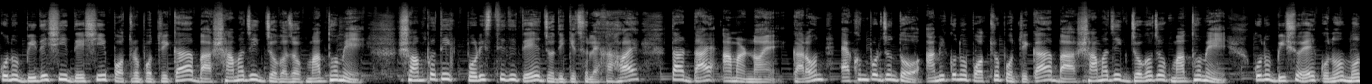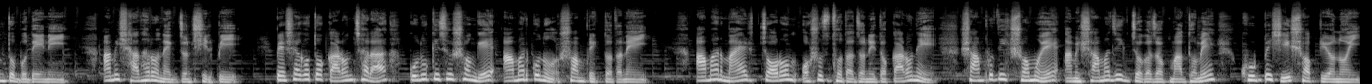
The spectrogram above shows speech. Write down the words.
কোনো বিদেশি, দেশি পত্রপত্রিকা বা সামাজিক যোগাযোগ মাধ্যমে সাম্প্রতিক পরিস্থিতিতে যদি কিছু লেখা হয়, তার দায় আমার নয়। কারণ এখন পর্যন্ত আমি কোনো পত্রপত্রিকা বা সামাজিক যোগাযোগ মাধ্যমে কোনো বিষয়ে কোনো মন্তব্য দেইনি। আমি সাধারণ একজন শিল্পী। পেশাগত কারণ ছাড়া কোনো কিছুর সঙ্গে আমার কোনো সম্পৃক্ততা নেই। আমার মায়ের চরম অসুস্থতাজনিত কারণে সাম্প্রতিক সময়ে আমি সামাজিক যোগাযোগ মাধ্যমে খুব বেশি সক্রিয় নই।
